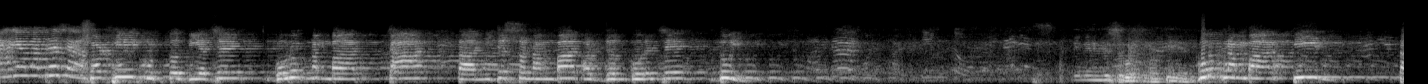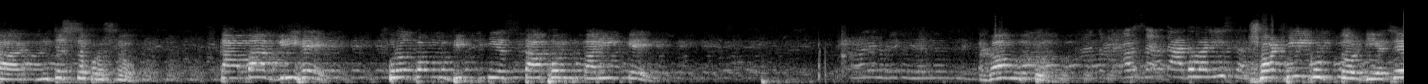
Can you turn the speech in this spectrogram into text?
আলিয়া মাদ্রাসা। সঠিক উত্তর দিয়েছে গ্রুপ নাম্বার চার তার নিজস্ব নাম্বার অর্জন করেছে দুই। গ্রুপ নাম্বার তিন তার নিজস্ব প্রশ্ন। কাবা গৃহে প্রথম ভিত্তি স্থাপনকারী কে? রং উত্তর। সঠিক উত্তর দিয়েছে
